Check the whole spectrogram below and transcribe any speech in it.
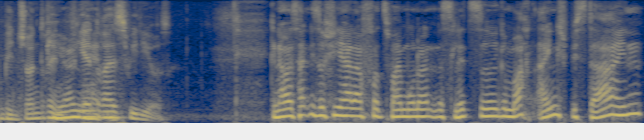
Bin schon drin. Pyongyang. 34 Videos. Genau, das hat die Sophie hat auch vor zwei Monaten das letzte gemacht. Eigentlich bis dahin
